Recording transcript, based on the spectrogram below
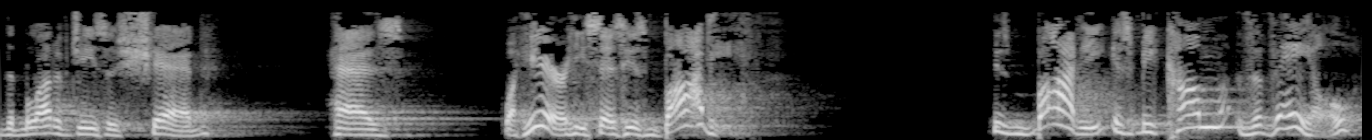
the blood of Jesus shed has, well here he says his body, his body is become the veil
